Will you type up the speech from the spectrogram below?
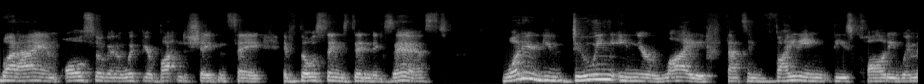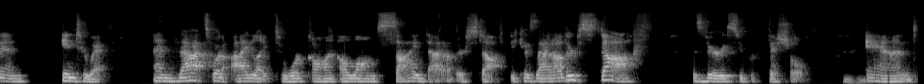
but i am also going to whip your butt into shape and say if those things didn't exist what are you doing in your life that's inviting these quality women into it and that's what I like to work on alongside that other stuff because that other stuff is very superficial. Mm-hmm. And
